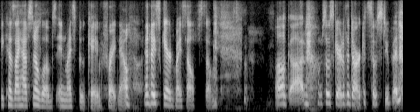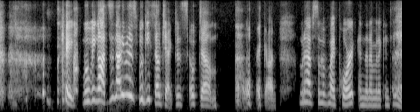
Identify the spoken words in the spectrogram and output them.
because I have snow globes in my spook cave right now, oh, and I scared myself. So, oh god, I'm so scared of the dark. It's so stupid. okay, moving on. This is not even a spooky subject. It's so dumb. Oh my god. I'm gonna have some of my port, and then I'm gonna continue.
